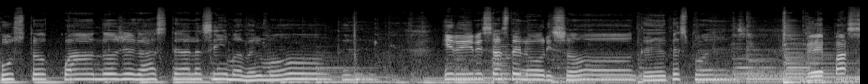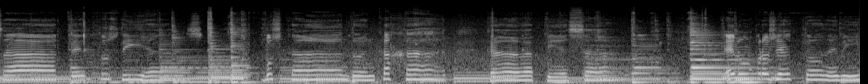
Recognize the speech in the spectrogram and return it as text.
Justo cuando llegaste a la cima del monte y divisaste el horizonte después de pasarte tus días buscando encajar cada pieza en un proyecto de vida.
